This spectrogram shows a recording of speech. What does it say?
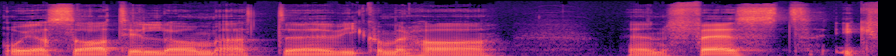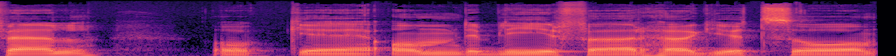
och jag sa till dem att eh, vi kommer ha en fest ikväll och eh, om det blir för högljutt så,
